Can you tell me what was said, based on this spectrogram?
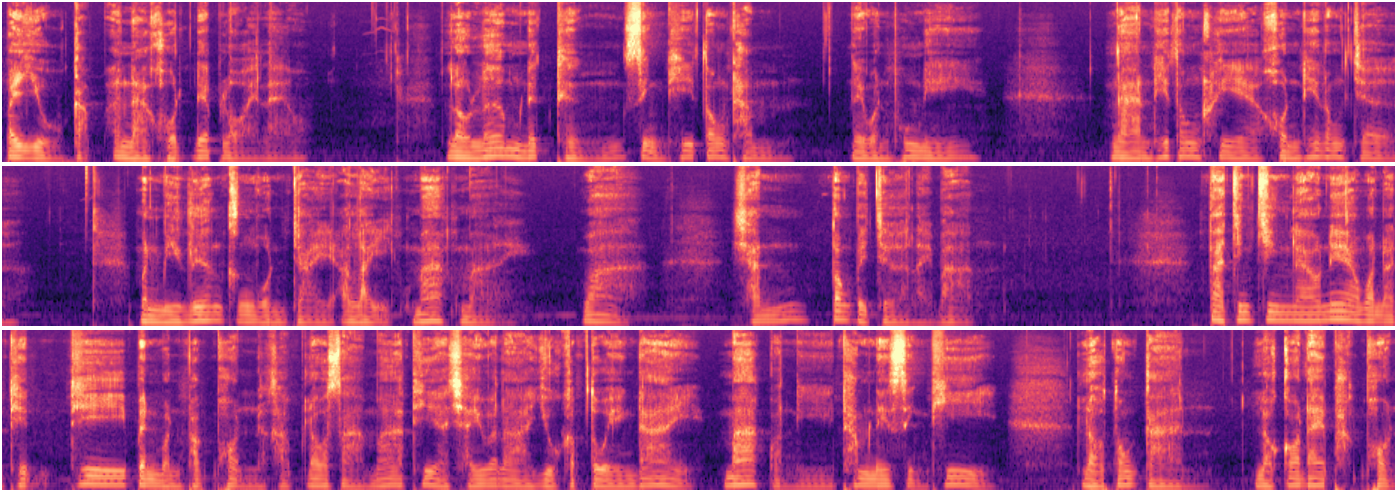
ไปอยู่กับอนาคตเรียบร้อยแล้ว เราเริ่มนึกถึงสิ่งที่ต้องทำในวันพรุ่งนี้ งานที่ต้องเคลียร์คนที่ต้องเจอ มันมีเรื่องกังวลใจอะไรอีกมากมาย ว่าฉันต้องไปเจออะไรบ้าง แต่จริง ๆ แล้วเนี่ยวันอาทิตย์ที่เป็นวันพักผ่อนนะครับ เราสามารถที่จะใช้เวลาอยู่กับตัวเองได้มากกว่านี้ทำในสิ่งที่เราต้องการแล้วก็ได้พักผ่อน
